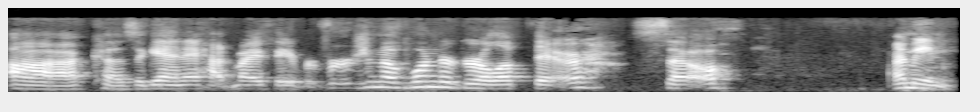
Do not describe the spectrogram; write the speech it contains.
Because again, it had my favorite version of Wonder Girl up there. So I mean,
